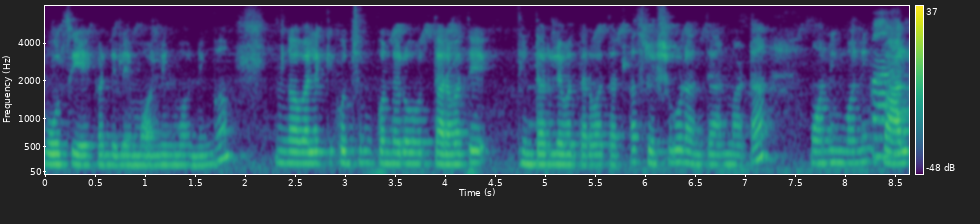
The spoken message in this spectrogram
ఫోర్స్ చేయకండి లే మార్నింగ్ మార్నింగ్. ఇంకా వాళ్ళకి కొంచెం కొందరు తర్వాతే తింటారు. లెవెన్ తర్వాత అట్లా శ్రేష్ఠ కూడా అంతే అనమాట మార్నింగ్ మార్నింగ్ పాలు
